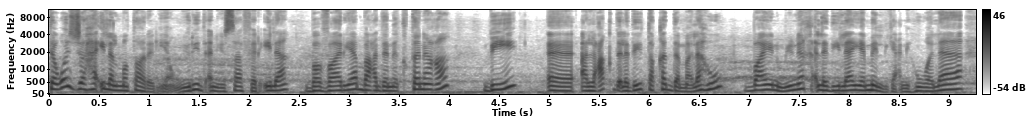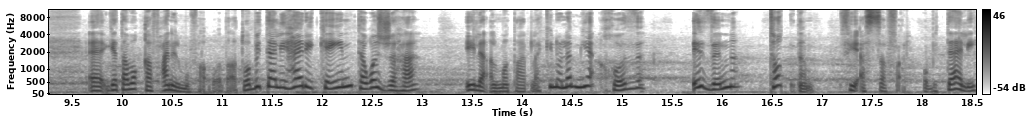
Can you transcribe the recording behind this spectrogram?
توجه إلى المطار اليوم. يريد أن يسافر إلى بافاريا بعد أن اقتنع بالعقد الذي تقدم له بايرن ميونخ الذي لا يمل يعني هو لا آه، يتوقف عن المفاوضات. وبالتالي هاري كين توجه إلى المطار لكنه لم يأخذ إذن توتنهام في السفر. وبالتالي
